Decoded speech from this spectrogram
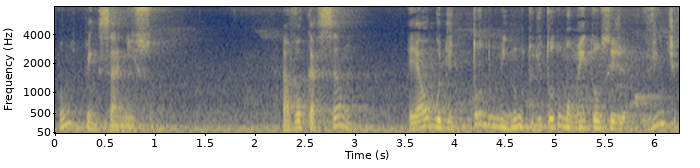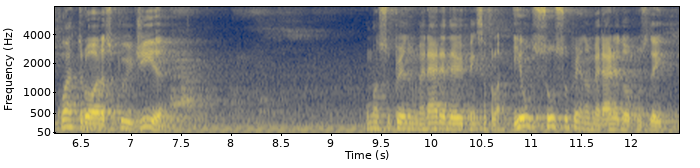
Vamos pensar nisso. A vocação é algo de todo minuto, de todo momento, ou seja, 24 horas por dia. Uma supernumerária deve pensar, falar, eu sou supernumerária do Opus Dei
